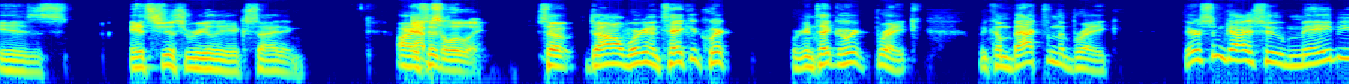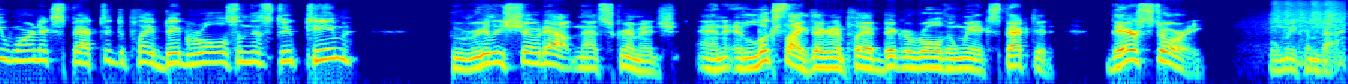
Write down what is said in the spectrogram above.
is it's just really exciting. All right, absolutely. So, so Donald, we're going to take a quick we're going to take a quick break. We come back from the break. There's some guys who maybe weren't expected to play big roles in this Duke team, who really showed out in that scrimmage, and it looks like they're going to play a bigger role than we expected their story when we come back.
